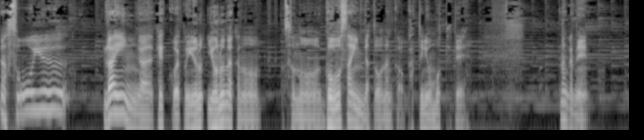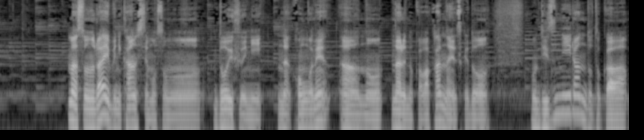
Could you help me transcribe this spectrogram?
らそういうラインが結構やっぱ世の中のその、ゴーサインだとなんか勝手に思ってて、なんかね、まあそのライブに関してもその、どういう風にな、今後ね、あの、なるのかわかんないですけど、ディズニーランドとか、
